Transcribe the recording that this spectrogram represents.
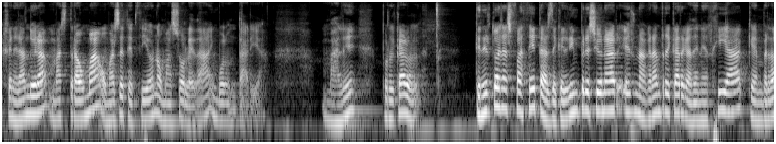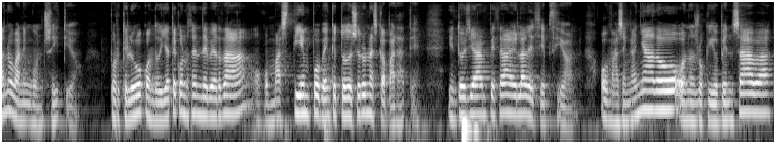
generando era más trauma o más decepción o más soledad involuntaria. ¿Vale? Porque claro, tener todas esas facetas de querer impresionar es una gran recarga de energía que en verdad no va a ningún sitio. Porque luego cuando ya te conocen de verdad o con más tiempo ven que todo eso era un escaparate. Y entonces ya empieza la decepción o me has engañado, o no es lo que yo pensaba.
